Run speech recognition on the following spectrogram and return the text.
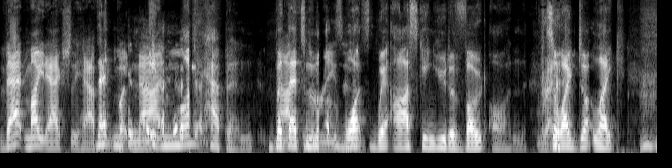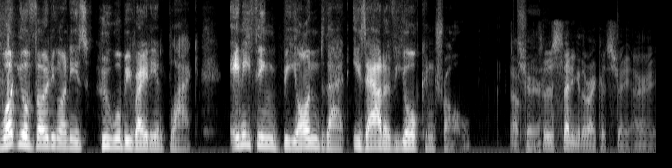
That might actually happen, that but it not. might happen but not that's not reasons- what we're asking you to vote on Right. so i don't like what you're voting on is who will be radiant black anything beyond that is out of your control Okay, Sure. So just setting the record straight. All right.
